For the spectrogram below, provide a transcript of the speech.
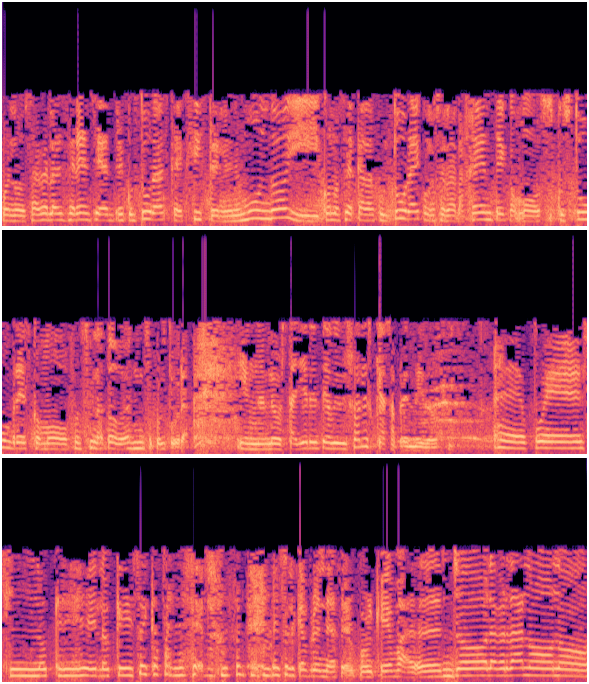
bueno, saber la diferencia entre culturas que existen en el mundo y conocer cada cultura y conocer a la gente, cómo sus costumbres, cómo funciona todo en su cultura. ¿Y en los talleres de audiovisuales qué has aprendido? Eh, pues lo que lo que soy capaz de hacer eso es lo que aprendí a hacer porque bueno, yo la verdad no no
